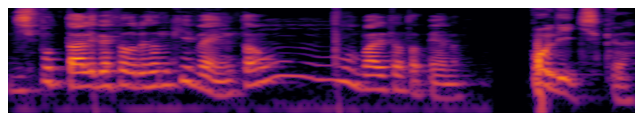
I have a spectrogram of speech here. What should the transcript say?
disputar a Libertadores ano que vem. Então, não vale tanto a pena. Política.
